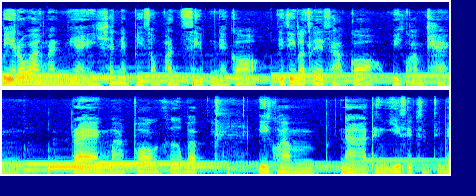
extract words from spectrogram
ปีระหว่างนั้นเนี่ยอย่างเช่นในปี 2010 เนี่ยก็จริงๆ แล้วทะเลสาบก็มีความแข็ง แรงมากพอก็คือแบบมีความหนาถึง 20เซนติเม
